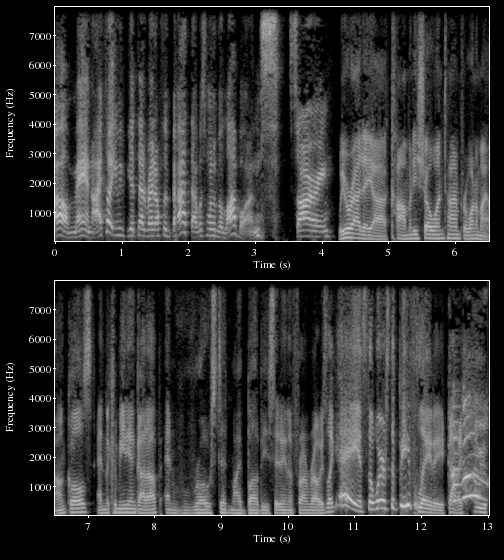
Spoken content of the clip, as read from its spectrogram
Oh man, I thought you would get that right off the bat. That was one of the lob ones. Sorry. We were at a uh, comedy show one time for one of my uncles, and the comedian got up and roasted my bubby sitting in the front row. He's like, "Hey, it's the Where's the Beef lady." Got a huge,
